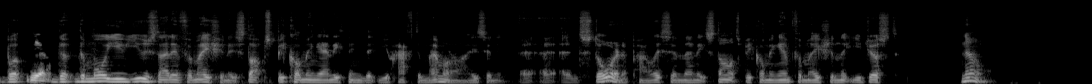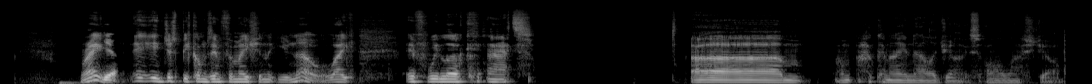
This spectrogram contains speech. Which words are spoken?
but Yeah. the the more you use that information it stops becoming anything that you have to memorize and uh, uh, and store in a palace and then it starts becoming information that you just know right Yeah. it, it just becomes information that you know like if we look at um, um, how can I analogize our last job?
